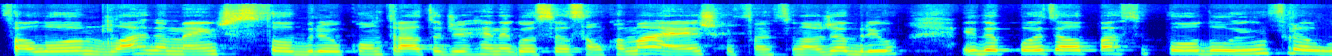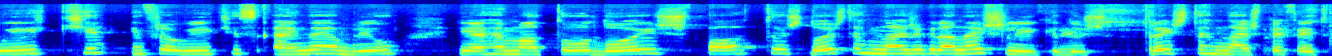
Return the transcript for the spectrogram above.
falou largamente sobre o contrato de renegociação com a Maes, que foi no final de abril, e depois ela participou do InfraWeek, InfraWeeks ainda em abril, e arrematou dois portos, dois terminais de granais líquidos, três terminais, perfeito,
